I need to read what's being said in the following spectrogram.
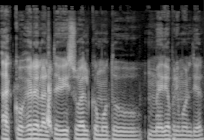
a escoger el arte visual como tu medio primordial?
